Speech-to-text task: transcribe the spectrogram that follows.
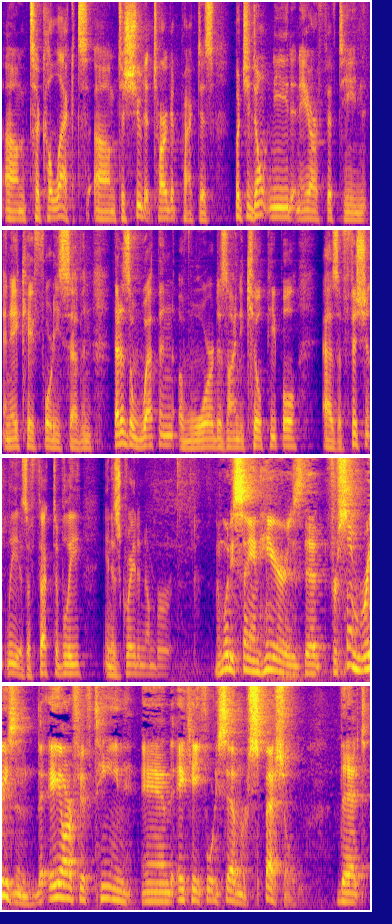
um, to collect, um, to shoot at target practice, but you don't need an AR 15, an AK 47. That is a weapon of war designed to kill people as efficiently, as effectively, in as great a number. And what he's saying here is that for some reason, the AR 15 and the AK 47 are special, that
